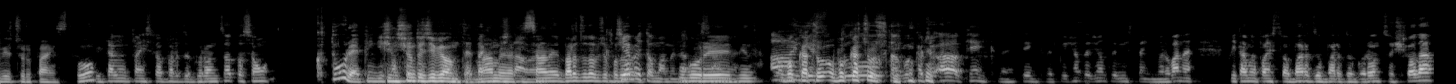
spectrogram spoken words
wieczór Państwu. Witamy Państwa bardzo gorąco. To są które 59. 59? Tak mamy myślałem. napisane, bardzo dobrze Gdzie podoba- my to mamy u góry, napisane? A, obok, kaczu, obok kaczuszki. obok kaczu- A, piękne, piękne. 59 miejsce numerowane. Witamy Państwa bardzo, bardzo gorąco. Środa.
